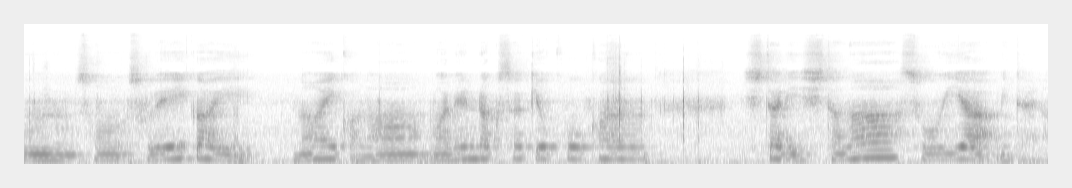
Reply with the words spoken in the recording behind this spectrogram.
んそそれ以外ないかな。まあ連絡先を交換したりしたな。そういやみたいな。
